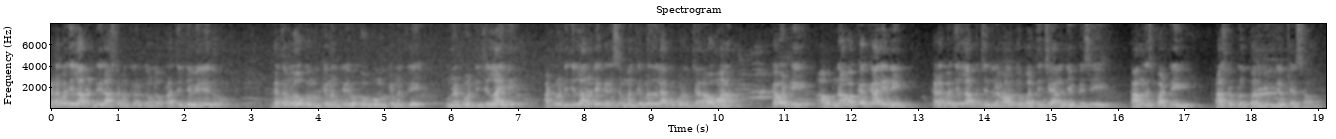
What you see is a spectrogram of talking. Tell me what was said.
కడప జిల్లా నుండి రాష్ట్ర మంత్రివర్గంలో ప్రాతినిధ్యమే లేదు. గతంలో ఒక ముఖ్యమంత్రి ఒక ఉప ముఖ్యమంత్రి ఉన్నటువంటి జిల్లా ఇది. అటువంటి జిల్లా నుండి కనీసం మంత్రి పదవి లేకపోవడం చాలా అవమానం. కాబట్టి ఆ ఉన్న ఒక్క ఖాళీని కడప జిల్లాకు చెందిన వాళ్ళతో భర్తీ చేయాలని చెప్పేసి కాంగ్రెస్ పార్టీ రాష్ట్ర ప్రభుత్వానికి విజ్ఞప్తి చేస్తా ఉంది.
